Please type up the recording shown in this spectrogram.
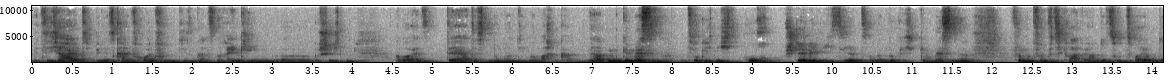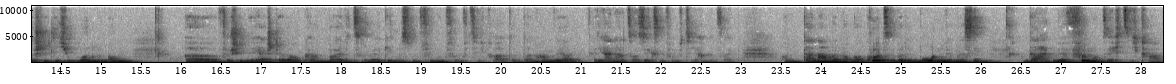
mit Sicherheit, ich bin jetzt kein Freund von diesen ganzen Ranking-Geschichten, aber eins der härtesten Nummern, die man machen kann. Wir hatten gemessene, jetzt wirklich nicht hochsterilisiert, sondern wirklich gemessene 55 Grad. Wir haben dazu zwei unterschiedliche Uhren genommen äh, verschiedene Hersteller und kamen beide zu einem Ergebnis mit 55 Grad. Und dann haben wir, die eine hat es auch 56 angezeigt. Und dann haben wir nochmal kurz über den Boden gemessen und da hatten wir 65 Grad.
